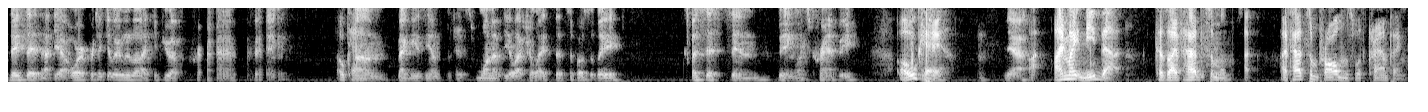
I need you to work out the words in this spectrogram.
They say that, yeah, or particularly like if you have cramping, Okay. um, magnesium is one of the electrolytes that supposedly assists in being less crampy. okay. Yeah, I, I might need that because I've had some I've had some problems with cramping.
